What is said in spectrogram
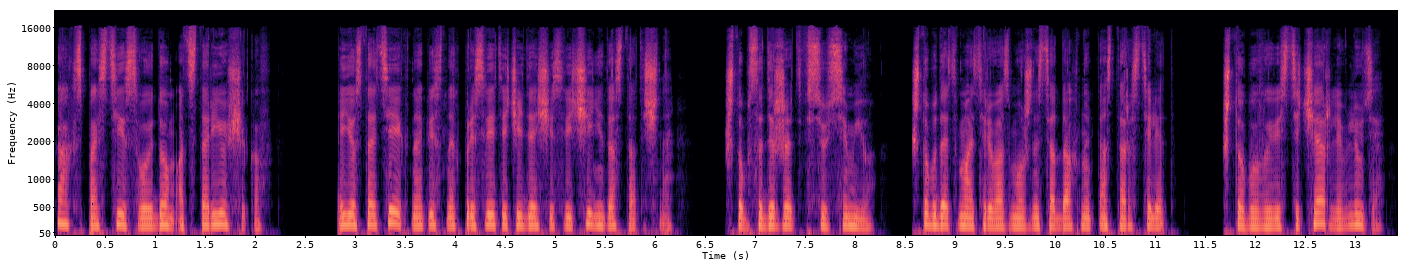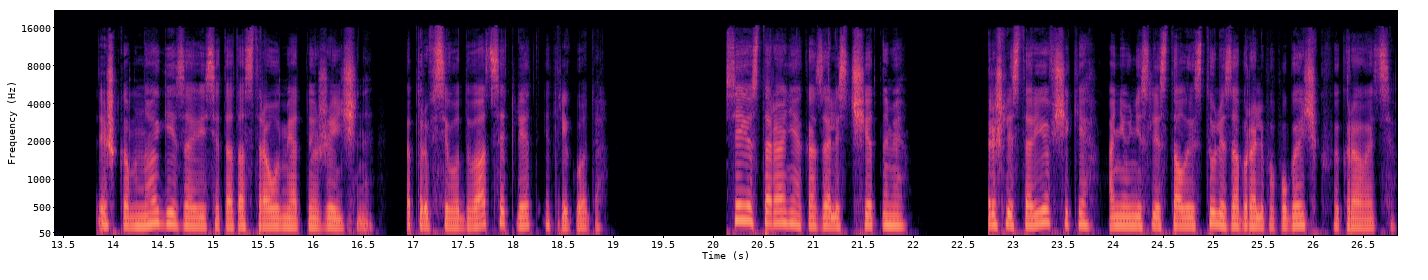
Как спасти свой дом от старьевщиков? Ее статеек, написанных при свете чадящей свечи, недостаточно — чтобы содержать всю семью, чтобы дать матери возможность отдохнуть на старости лет, чтобы вывести Чарли в люди. Слишком многие зависят от остроумия одной женщины, которой всего 20 лет и 3 года. Все ее старания оказались тщетными. Пришли старьевщики, они унесли столы и стулья, забрали попугайчиков и кровати.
